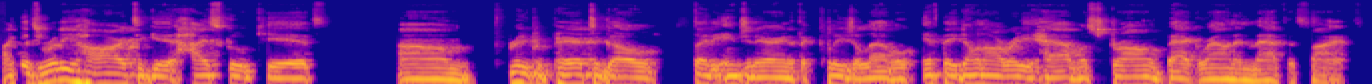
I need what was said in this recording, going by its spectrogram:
Like it's really hard to get high school kids um, really prepared to go study engineering at the collegiate level if they don't already have a strong background in math and science.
